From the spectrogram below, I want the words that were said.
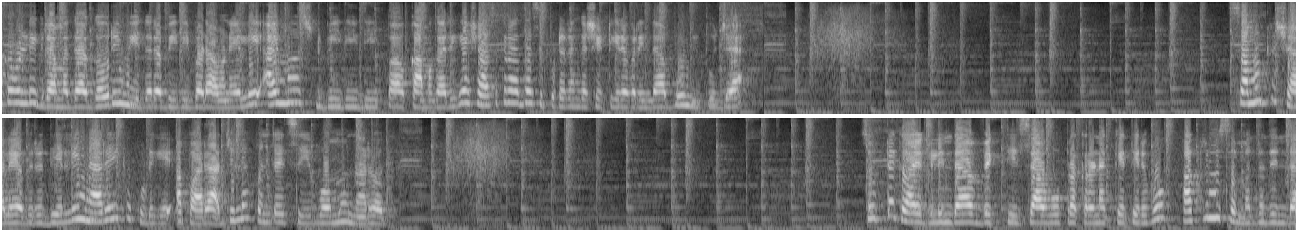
ನಾಗವಳ್ಳಿ ಗ್ರಾಮದ ಗೌರಿ ಮೇದರ ಬೀದಿ ಬಡಾವಣೆಯಲ್ಲಿ ಐಮಾಸ್ಟ್ ಬೀದಿ ದೀಪ ಕಾಮಗಾರಿಗೆ ಶಾಸಕರಾದ ಸಿಪುಟರಂಗ ಶೆಟ್ಟಿರವರಿಂದ ಭೂಮಿ ಪೂಜೆ. ಸಮಗ್ರ ಶಾಲೆ ಅಭಿವೃದ್ಧಿಯಲ್ಲಿ ನರೇಗಾ ಕೊಡುಗೆ ಅಪಾರ, ಜಿಲ್ಲಾ ಪಂಚಾಯತ್ ಸಿಇಒ ಮೋನಾರೋದ್. ಸುಟ್ಟ ಗಾಯಗಳಿಂದ ವ್ಯಕ್ತಿ ಸಾವು ಪ್ರಕರಣಕ್ಕೆ ತಿರುವು, ಅಕ್ರಮ ಸಂಬಂಧದಿಂದ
